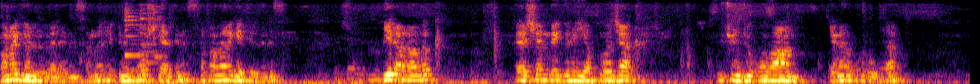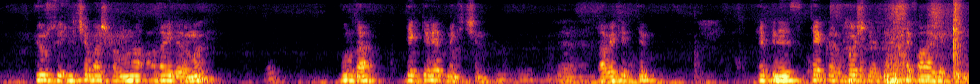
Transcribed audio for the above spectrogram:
bana gönül veren insanlar, hepiniz hoş geldiniz, sefalara getirdiniz. 1 Aralık Perşembe günü yapılacak 3. olağan genel kurulda Gürsü ilçe başkanlığına adaylığımı burada deklare etmek için e, davet ettim. Hepiniz tekrar hoş geldiniz, sefalar getirdiniz.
